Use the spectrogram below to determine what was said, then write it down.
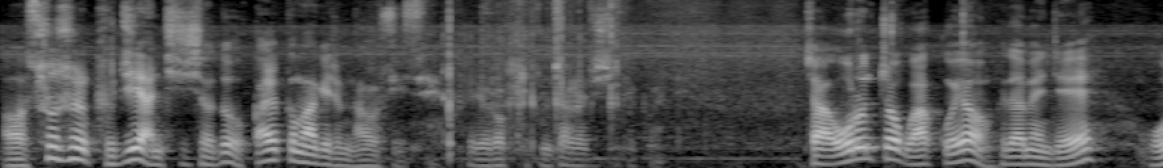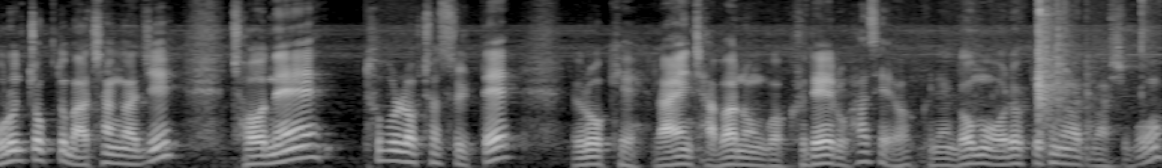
어, 숱을 굳이 안 치셔도 깔끔하게 좀 나올 수 있어요. 이렇게 좀 잘라 주시면 될 것 같아요. 자 오른쪽 왔고요. 그 다음에 이제 오른쪽도 마찬가지 전에 투블럭 쳤을 때 이렇게 라인 잡아 놓은 거 그대로 하세요. 그냥 너무 어렵게 생각하지 마시고.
